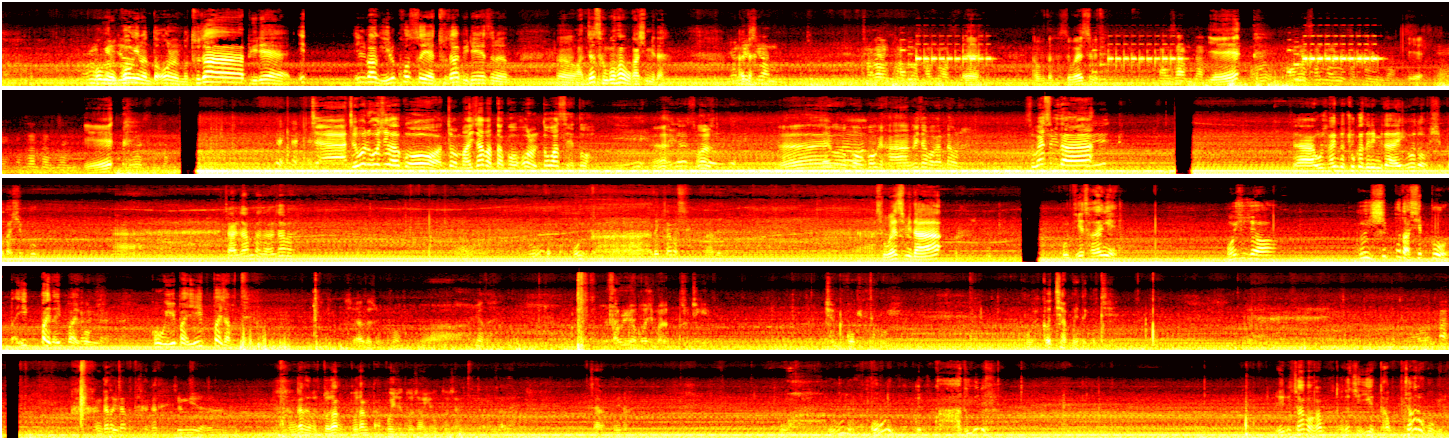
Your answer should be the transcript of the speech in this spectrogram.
고기는, 고기는 또 오늘 뭐 투자 비례, 1, 박 2일 코스의 투자 비례에서는 어, 완전 성공하고 가십니다. 14시간 자가용 타고 가져왔어요. 예. 아무튼 수고했습니다. 감사합니다. 예. 오늘, 오늘 선장님 덕분입니다. 예. 예, 감사합니다. 선생님. 예. 수고하셨습니다. 자 저번에 오셔갖고 좀 많이 잡았다고 오늘 또 왔어요 또. 오늘. 아이고 고, 고기 한거리 잡아간다 오늘. 수고했습니다. 자 우리 사장님도 축하드립니다. 이거도 10부다 10부 아, 잘 잡다 잘 잡아. 고기 가득 잡았어요 가득. 자, 수고했습니다. 우리 뒤에 사장님 보이시죠? 거의 10부다 10부. 이빠이다 이빠이 고기. 고기 이빠이 이빠이 잡았대. 씨알도 좋고 와 희한하다. 올려보지만 솔직히. 전부 고기입니다 고기. 고기 끝이 안 보인다 끝이. 한 가닥 잡았다 한 가닥. 정리다. 한 가닥 도장 도장 딱 보이죠 도장 요 도장. 자 보이나? 와 고기 가득이네. 이리 잡아가면 도대체 이게 다 없잖아 고기를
